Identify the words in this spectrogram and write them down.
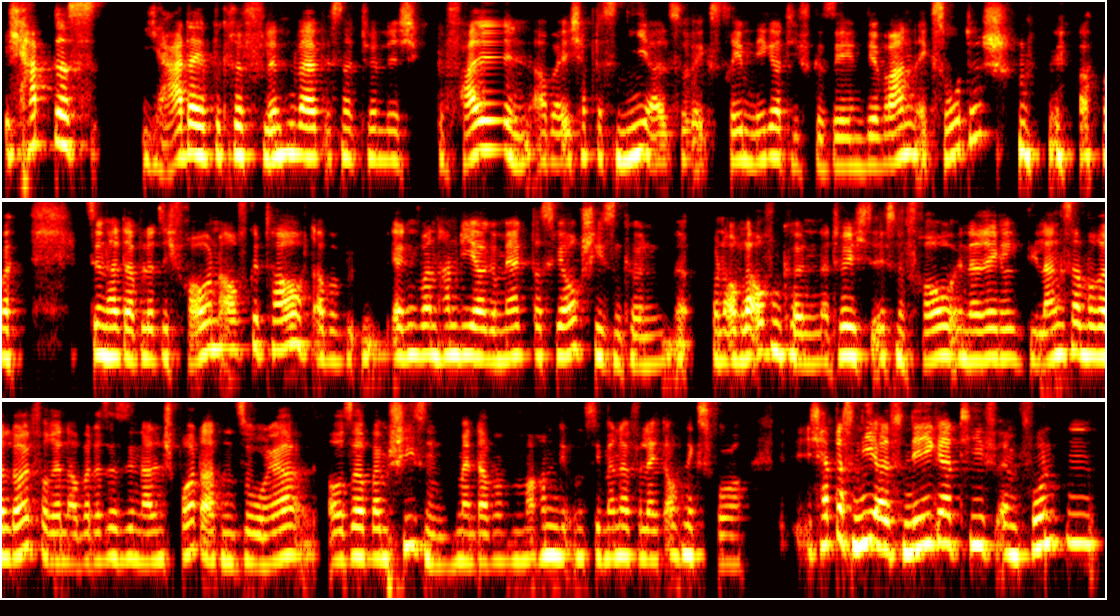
Ich habe das Ja, der Begriff Flintenwerk ist natürlich gefallen, aber ich habe das nie als so extrem negativ gesehen. Wir waren exotisch, sind halt da plötzlich Frauen aufgetaucht, aber irgendwann haben die ja gemerkt, dass wir auch schießen können ne, und auch laufen können. Natürlich ist eine Frau in der Regel die langsamere Läuferin, aber das ist in allen Sportarten so, ja, außer beim Schießen. Ich meine, da machen uns die Männer vielleicht auch nichts vor. Ich habe das nie als negativ empfunden.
